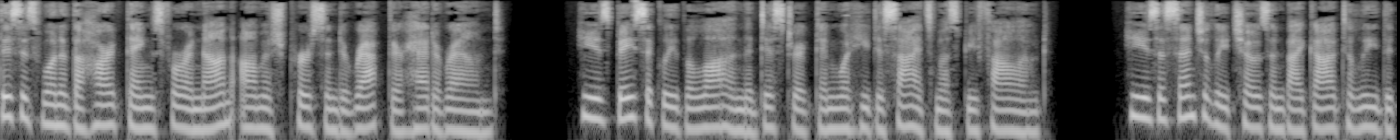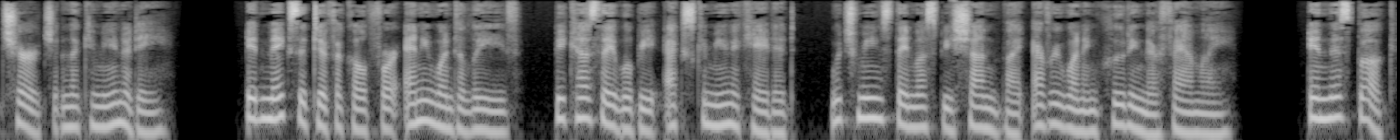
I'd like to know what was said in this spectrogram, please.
This is one of the hard things for a non Amish person to wrap their head around. He is basically the law in the district, and what he decides must be followed. He is essentially chosen by God to lead the church and the community. It makes it difficult for anyone to leave, because they will be excommunicated, which means they must be shunned by everyone, including their family. In this book,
